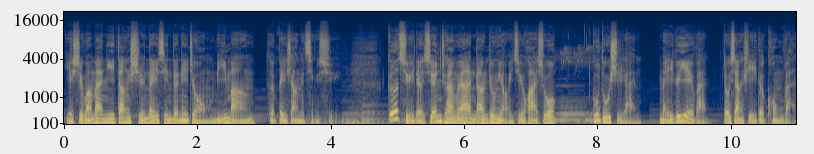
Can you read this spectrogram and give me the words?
也是王曼妮当时内心的那种迷茫和悲伤的情绪。歌曲的宣传文案当中有一句话说：“孤独使然，每一个夜晚都像是一个空碗，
